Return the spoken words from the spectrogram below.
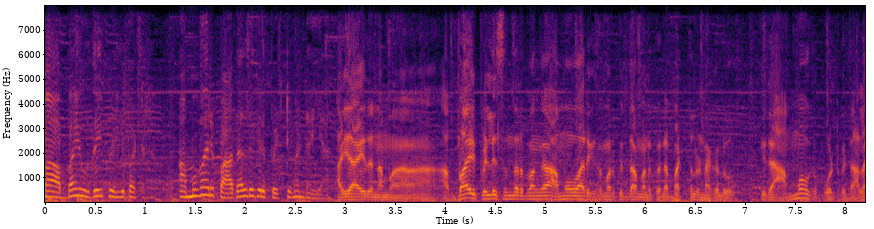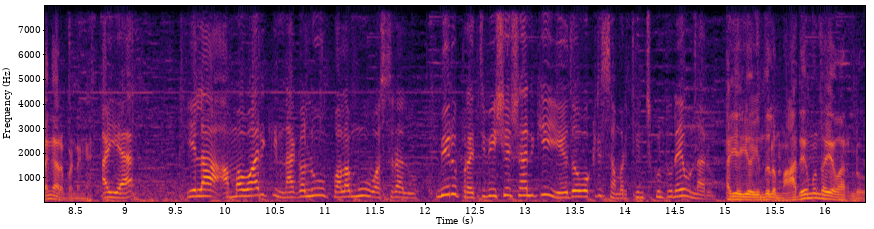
మా అబ్బాయి ఉదయ్ పెళ్ళి బట్టలు. అమ్మవారి పాదాల దగ్గర పెట్టివండి అయ్యా. అయ్యా ఇది నమ్మ అబ్బాయి పెళ్ళి సందర్భంగా అమ్మవారికి సమర్పిద్దాం అనుకున్న బట్టలు నగలు. ఇది అమ్మ ఒక పూట పెద్ద అలంకార పండుగ. అయ్యా ఇలా అమ్మవారికి నగలు పొలము వస్త్రాలు మీరు ప్రతి విశేషానికి ఏదో ఒకటి సమర్పించుకుంటూనే ఉన్నారు. అయ్యయ్యో ఇందులో మాదేముందయ్య వాళ్ళు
